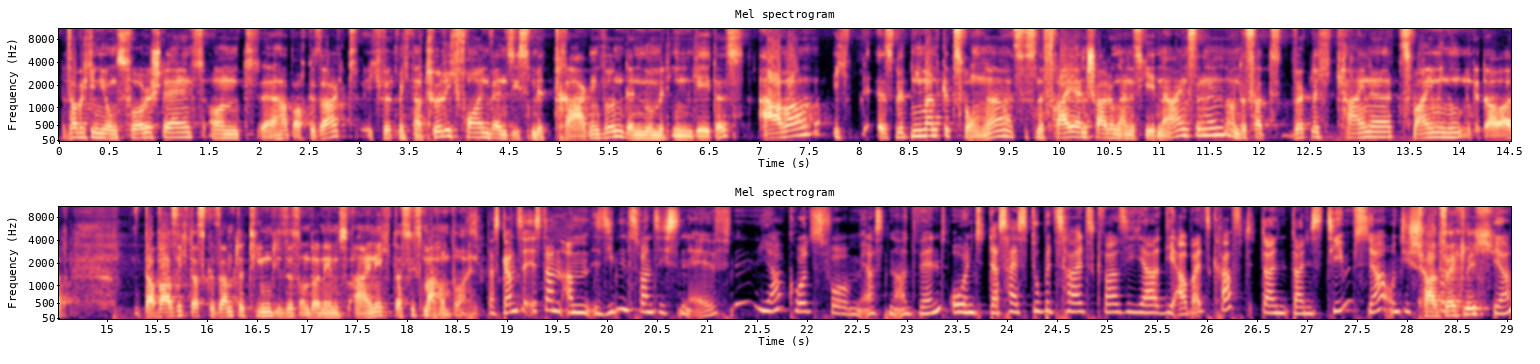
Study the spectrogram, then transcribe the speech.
Das habe ich den Jungs vorgestellt und äh, habe auch gesagt, ich würde mich natürlich freuen, wenn sie es mittragen würden, denn nur mit ihnen geht es. Aber ich, es wird niemand gezwungen. Ne? Es ist eine freie Entscheidung eines jeden Einzelnen und es hat wirklich keine zwei Minuten gedauert, da war sich das gesamte Team dieses Unternehmens einig, dass sie es machen wollen. Das Ganze ist dann am 27.11., ja, kurz vor dem ersten Advent. Und das heißt, du bezahlst quasi ja die Arbeitskraft dein, deines Teams, ja, und die Tatsächlich, ja?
